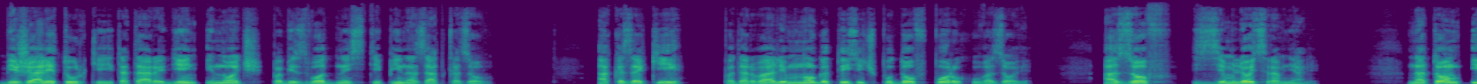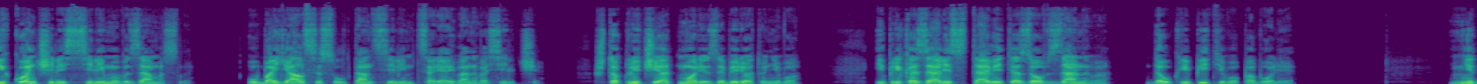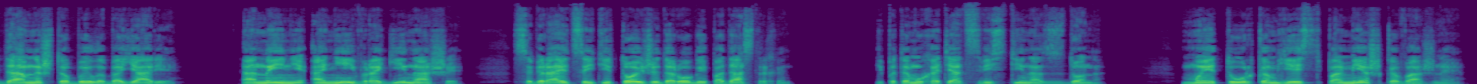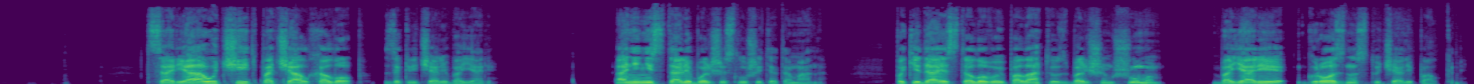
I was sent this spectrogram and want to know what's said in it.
Бежали турки и татары день и ночь по безводной степи назад к Азову. А казаки подорвали много тысяч пудов пороху в Азове. Азов с землей сравняли. На том и кончились Селимовы замыслы. Убоялся султан Селим царя Ивана Васильевича, что ключи от моря заберет у него, и приказали ставить Азов заново, да укрепить его поболее. Недавно что было, бояре, а ныне они, враги наши, собираются идти той же дорогой под Астрахань, и потому хотят свести нас с Дона. Мы, туркам, есть помешка важная. «Царя учить почал, холоп!» — закричали бояре. Они не стали больше слушать атамана. Покидая столовую палату с большим шумом, бояре грозно стучали палками.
